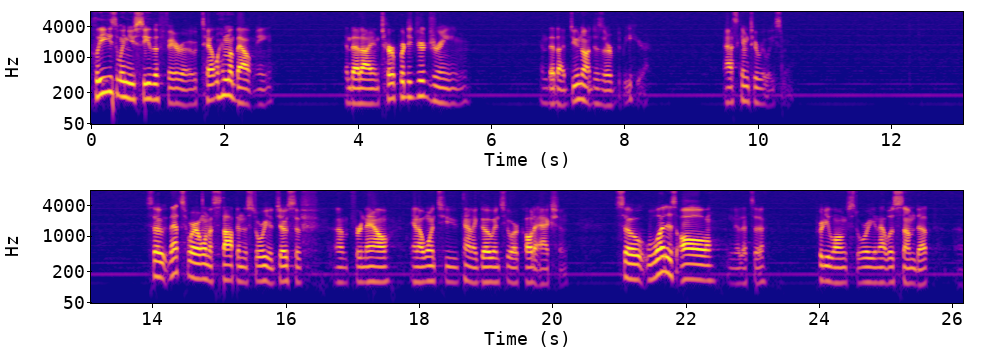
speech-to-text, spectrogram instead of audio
Please, when you see the Pharaoh, tell him about me, and that I interpreted your dream, and that I do not deserve to be here. Ask him to release me. So that's where I want to stop in the story of Joseph um, for now, and I want to kind of go into our call to action. So, what is all, you know, that's a pretty long story, and that was summed up. Um,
